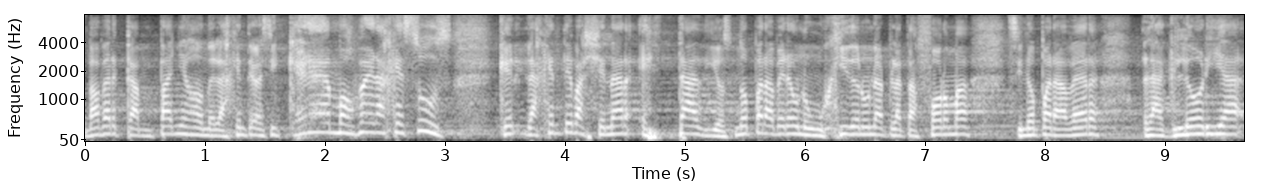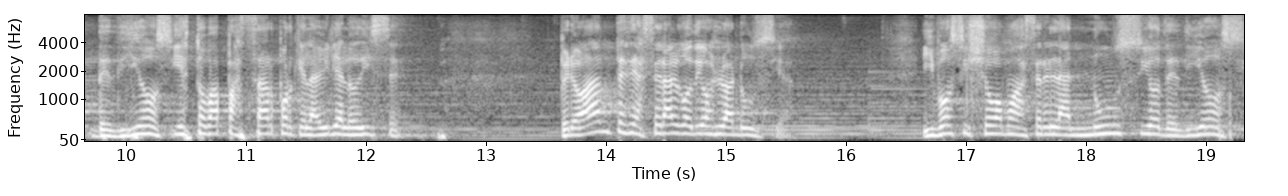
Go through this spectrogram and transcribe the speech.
va a haber campañas donde la gente va a decir, queremos ver a Jesús. Que la gente va a llenar estadios, no para ver a un ungido en una plataforma, sino para ver la gloria de Dios. Y esto va a pasar porque la Biblia lo dice. Pero antes de hacer algo, Dios lo anuncia. Y vos y yo vamos a hacer el anuncio de Dios.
